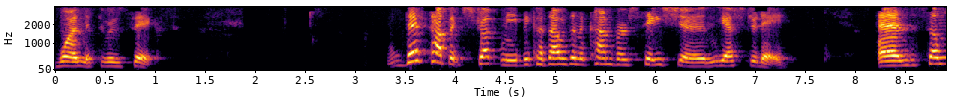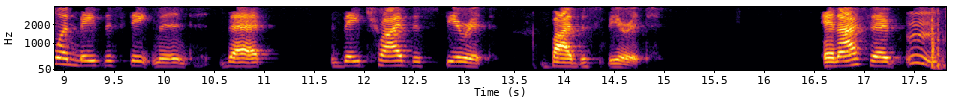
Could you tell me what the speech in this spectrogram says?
1 through 6. This topic struck me because I was in a conversation yesterday and someone made the statement that they tried the spirit by the spirit. And I said, mm,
